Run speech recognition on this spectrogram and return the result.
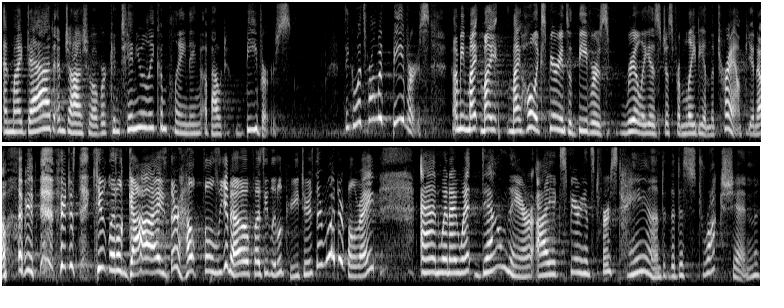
And my dad and Joshua were continually complaining about beavers thinking, what's wrong with beavers? I mean, my, my, my whole experience with beavers really is just from Lady and the Tramp, you know? I mean, they're just cute little guys. They're helpful, you know, fuzzy little creatures. They're wonderful, right? And when I went down there, I experienced firsthand the destruction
